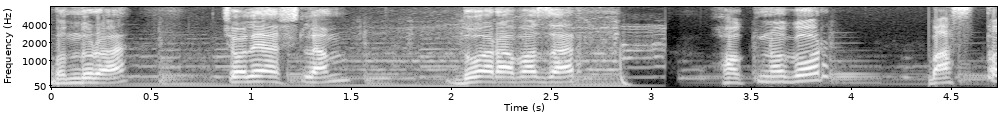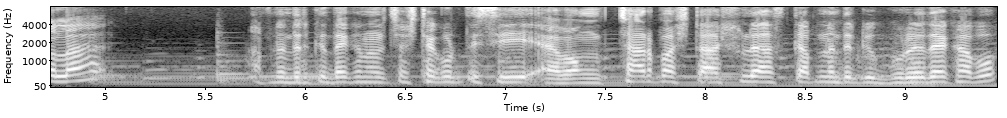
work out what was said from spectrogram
বন্ধুরা, চলে আসলাম দুয়ারা বাজার, হকনগর, বাসতলা। আপনাদেরকে দেখানোর চেষ্টা করতেছি এবং চারপাশটা আসলে আজকে আপনাদেরকে ঘুরে দেখাবো।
